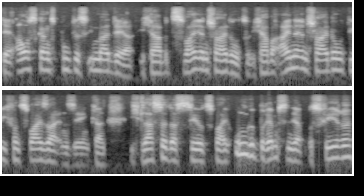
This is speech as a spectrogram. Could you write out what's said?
der Ausgangspunkt ist immer der, ich habe zwei Entscheidungen. Ich habe eine Entscheidung, die ich von zwei Seiten sehen kann. Ich lasse das CO2 ungebremst in die Atmosphäre,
